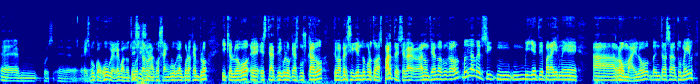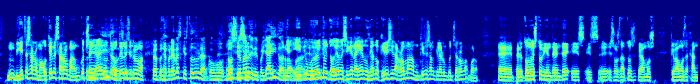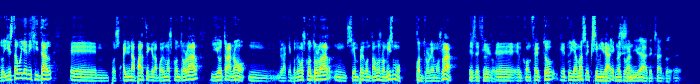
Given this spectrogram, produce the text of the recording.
eh, pues eh, Facebook o Google, ¿eh? cuando tú sí, buscas sí, sí. una cosa en Google, por ejemplo, y que luego eh, este artículo que has buscado te va persiguiendo por todas partes, se va anunciando, has buscado, voy a ver si un billete para irme a Roma y luego entras a tu mail, mmm, billetes a Roma, hoteles a Roma, un coche en hoteles en Roma. Pero el problema es que esto dura como dos semanas y dices, pero ya he ido a Roma. Y, y vuelto y todavía me siguen ahí anunciando, ¿quieres ir a Roma? ¿Quieres alquilar un coche a Roma? Bueno, eh, pero todo esto evidentemente es, es eh, esos datos que vamos, que vamos dejando. Y esta huella digital, eh, pues hay una parte que la podemos controlar y otra no. Mm, la que podemos controlar, mm, siempre contamos lo mismo, controlémosla. Es decir, eh, el concepto que tú llamas eximidad, eximidad ¿no, Eximidad, exacto.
